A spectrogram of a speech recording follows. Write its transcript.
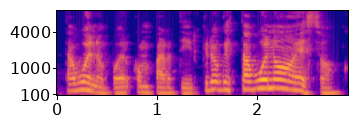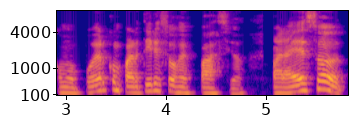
está bueno poder compartir. Creo que está bueno eso, como poder compartir esos espacios. Para eso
